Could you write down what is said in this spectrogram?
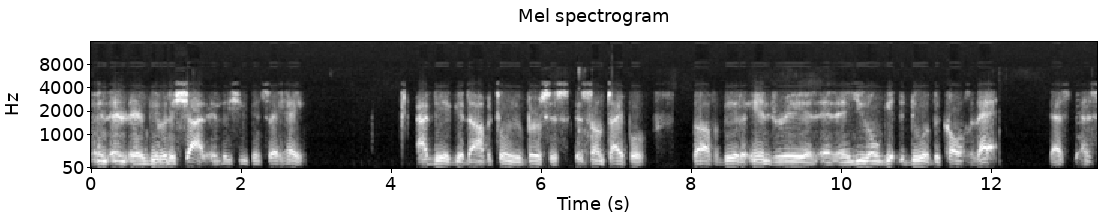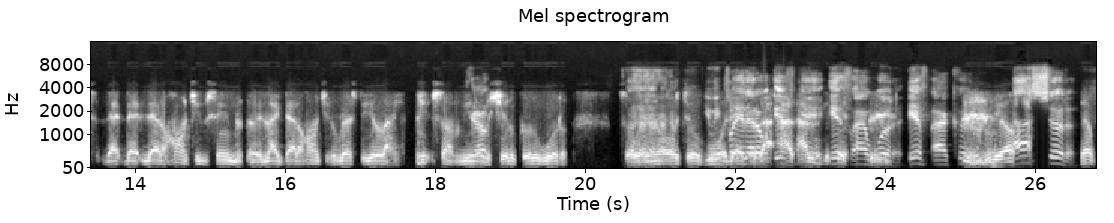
and, and, and give it a shot. At least you can say, hey, I did get the opportunity versus some type of, God forbid, an injury and, and, and you don't get to do it because of that. That's that's that that that'll haunt you. Seem uh, like that'll haunt you the rest of your life. Something you know, shoulda, coulda, woulda. So in order to avoid you be playing that, that if, I, I, if I woulda, if I could, yep. I shoulda. Yep.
